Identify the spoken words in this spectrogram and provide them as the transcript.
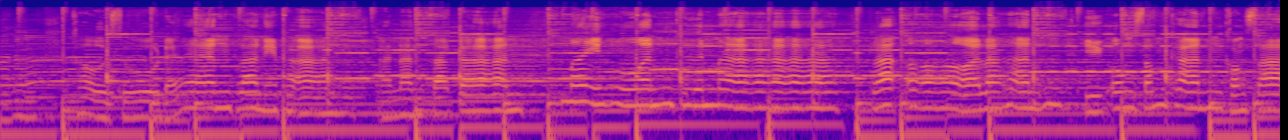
ร เข้าสู่แดนพระนิพพานอนันตการไม่หวนคืนมา พระอรหันต์อีกองค์สำคัญของสา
